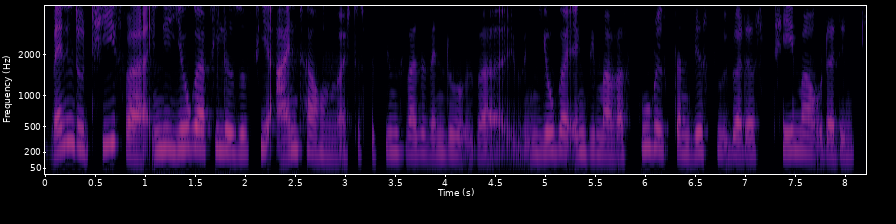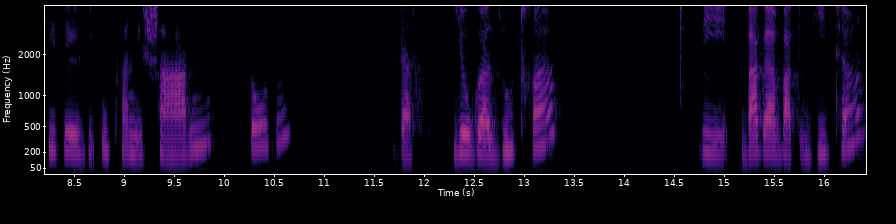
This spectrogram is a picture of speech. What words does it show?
Wenn du tiefer in die Yoga-Philosophie eintauchen möchtest, beziehungsweise wenn du über in Yoga irgendwie mal was googelst, dann wirst du über das Thema oder den Titel die Upanishaden stoßen, das Yoga Sutra, die Bhagavad Gita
